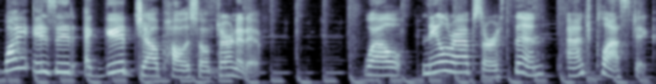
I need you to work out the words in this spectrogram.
Why is it a good gel polish alternative? Well, nail wraps are thin and plastic.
